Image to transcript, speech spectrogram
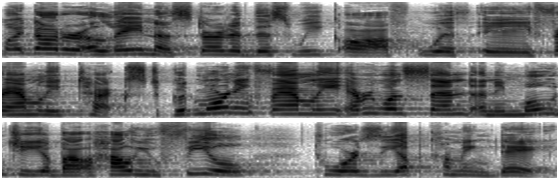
My daughter Elena started this week off with a family text. Good morning, family. Everyone send an emoji about how you feel towards the upcoming day.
